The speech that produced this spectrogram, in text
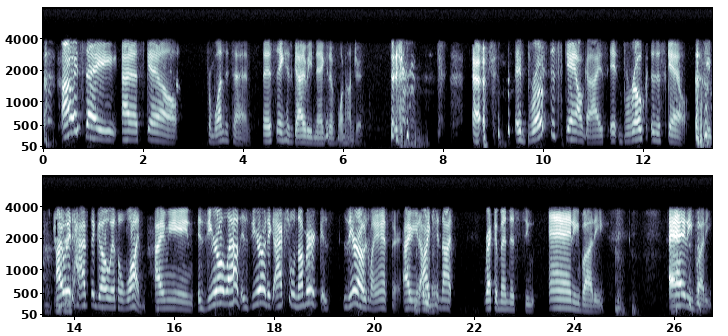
I would say at a scale from one to ten, this thing has got to be negative one hundred. it broke the scale, guys. It broke the scale. I would have to go with a one. I mean, is zero allowed? Is zero the actual number? Because zero is my answer. I mean, I cannot recommend this to anybody. Anybody.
